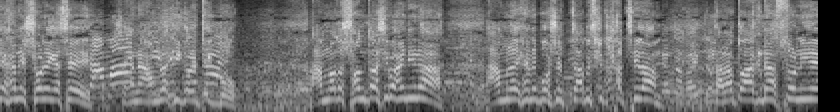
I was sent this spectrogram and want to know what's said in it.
যেখানে সরে গেছে সেখানে আমরা কি করে টিকবো আমরা তো সন্ত্রাসী বাহিনী না আমরা এখানে বসে চা বিস্কিট খাচ্ছিলাম তারা তো আগ্নেয়াস্ত্র নিয়ে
